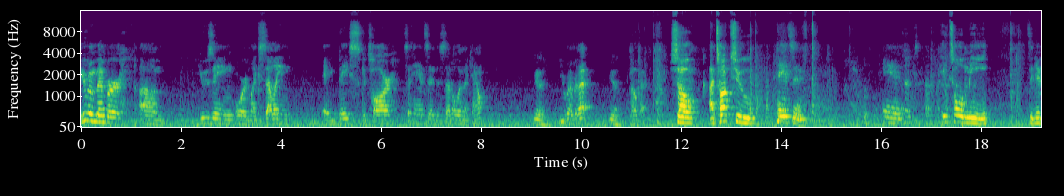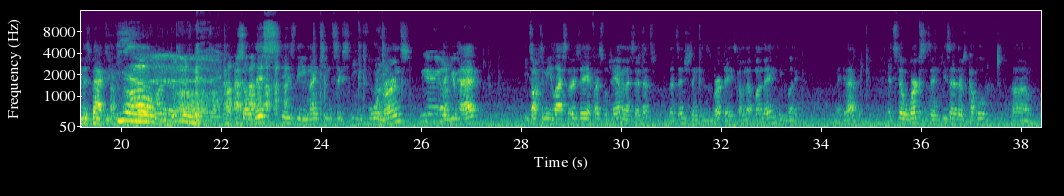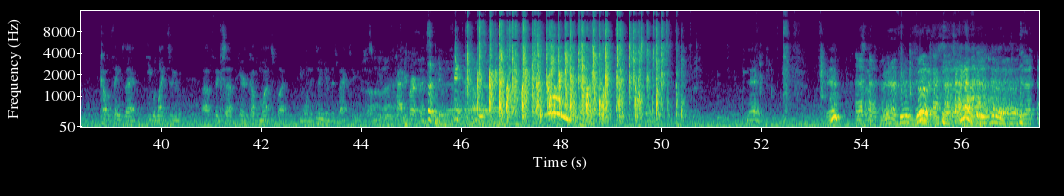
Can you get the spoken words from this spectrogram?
You remember um, using or like selling a bass guitar to Hanson to settle an account? Yeah, You remember that? yeah. Okay. So I talked to Hanson, and he told me to give this back to you. Yeah. So this is the 1964 Burns that you had he talked to me last Thursday at Festival Jam, and I said, that's that's interesting because his birthday is coming up Monday, and he was like, make it happen. It still works, and he said there's a couple, um, couple things that he would like to uh, fix up here in a couple months, but he wanted to give this back to you. So uh, happy birthday! yeah. yeah. Good. You good.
